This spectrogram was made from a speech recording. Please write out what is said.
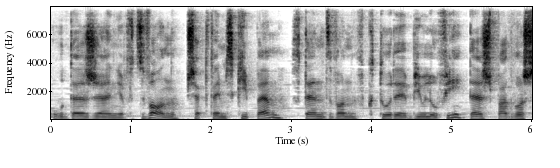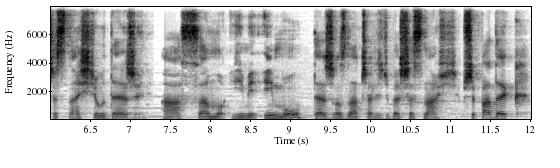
uderzeń w dzwon przed timeskipem, w ten dzwon, w który bił Luffy, też padło 16 uderzeń, a samo imię Imu też oznacza liczbę 16. Przypadek?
